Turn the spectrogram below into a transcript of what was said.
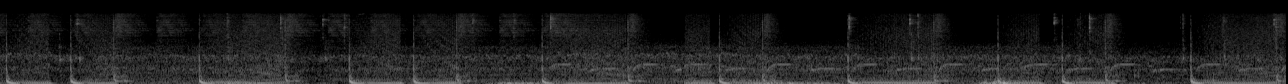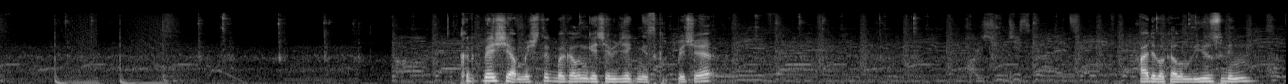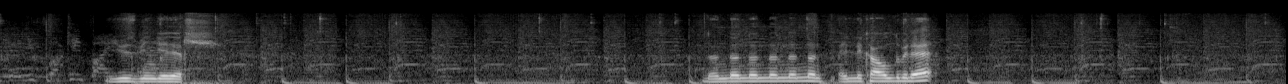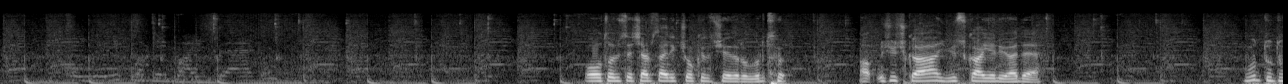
...45 yapmıştık. Bakalım geçebilecek miyiz 45'e? Hadi bakalım 100 bin 100 bin gelir. Dön dön dön dön dön dön. 50k oldu bile. O otobüse çarpsaydık çok kötü şeyler olurdu. 63k 100k geliyor hadi. Vududu.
